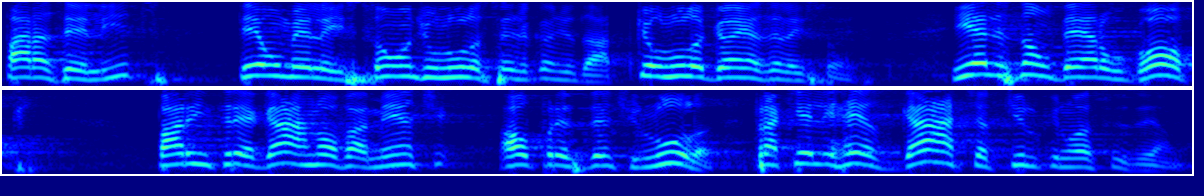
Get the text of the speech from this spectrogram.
para as elites ter uma eleição onde o Lula seja candidato, porque o Lula ganha as eleições. E eles não deram o golpe para entregar novamente ao presidente Lula, para que ele resgate aquilo que nós fizemos.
